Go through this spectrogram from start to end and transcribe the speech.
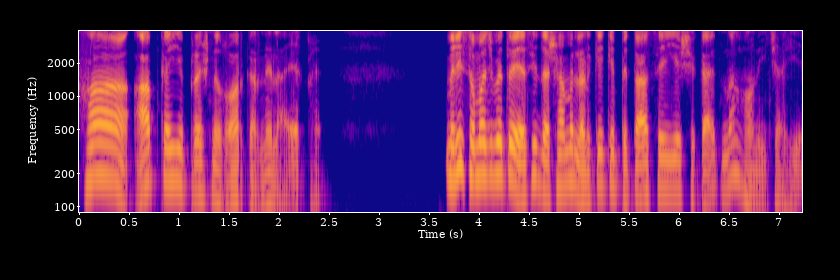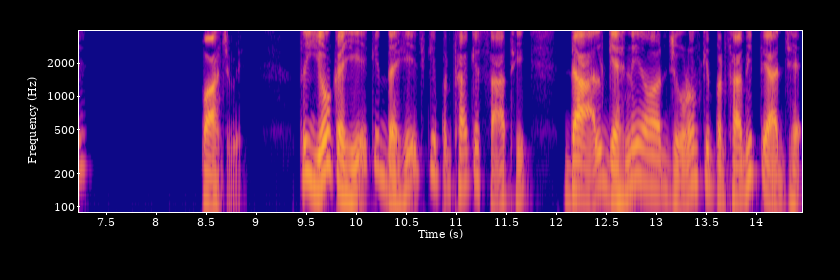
हाँ आपका ये प्रश्न गौर करने लायक है। मेरी समझ में तो ऐसी दशा में लड़के के पिता से ये शिकायत ना होनी चाहिए। पांचवे तो यो कहिए कि दहेज की प्रथा के साथ ही डाल, गहने और जोड़ों की प्रथा भी त्याज्य है।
